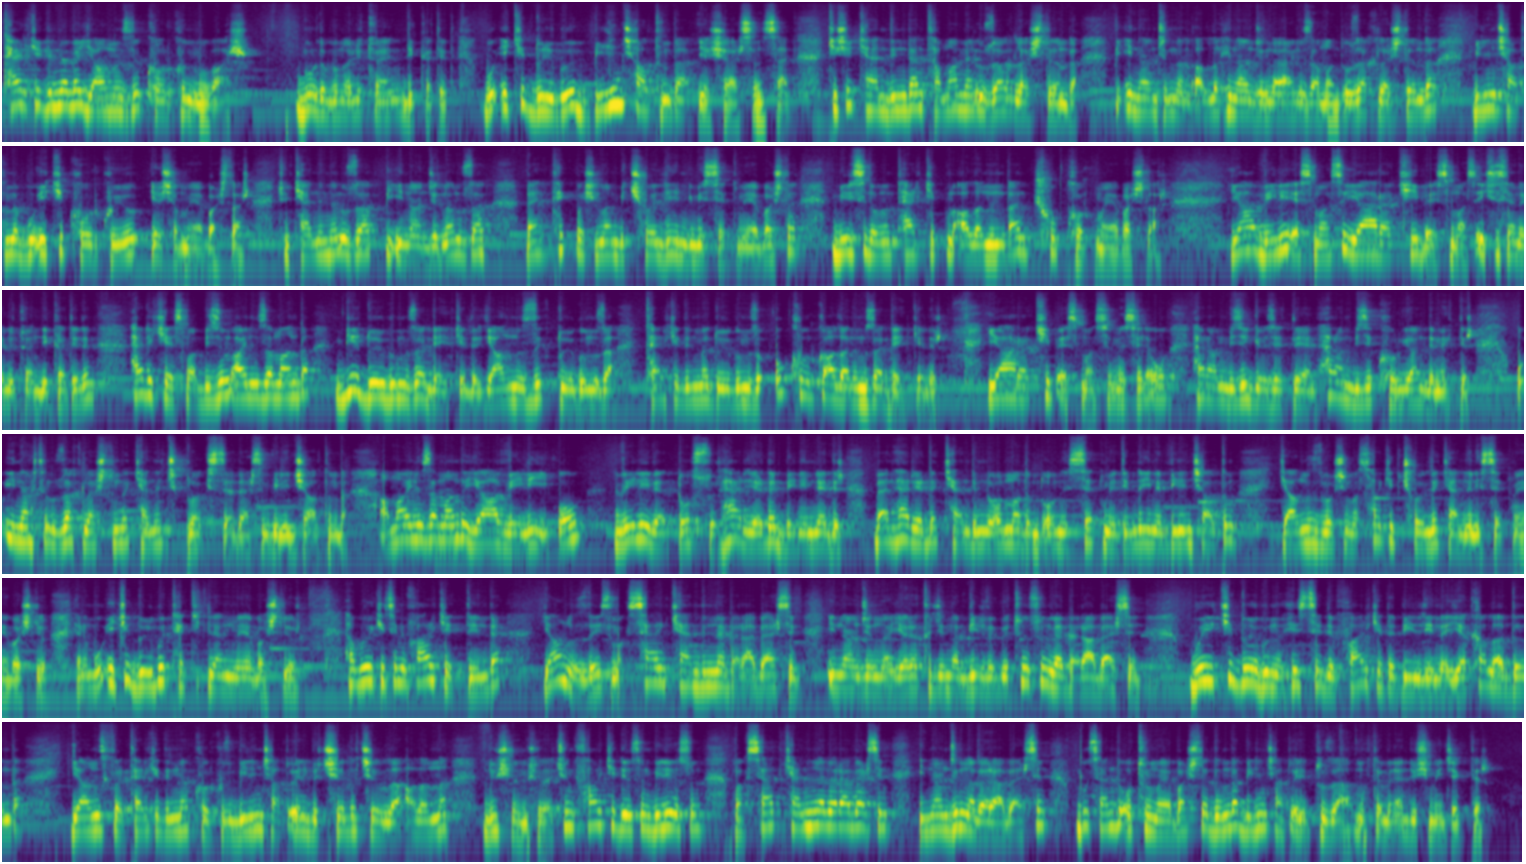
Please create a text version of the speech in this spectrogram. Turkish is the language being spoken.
Terk edilme ve yalnızlık korkun mu var? Burada buna lütfen dikkat et. Bu iki duyguyu bilinç altında yaşarsın sen. Kişi kendinden tamamen uzaklaştığında, bir inancından, Allah inancından aynı zamanda uzaklaştığında bilinç altında bu iki korkuyu yaşamaya başlar. Çünkü kendinden uzak, bir inancından uzak, ben tek başıma bir çöldeyim gibi hissetmeye başlar. Birisi de onun terk etme alanından çok korkmaya başlar. Ya veli esması ya rakib esması. İkisine de lütfen dikkat edin. Her iki esma bizim aynı zamanda bir duygumuza denk gelir. Yalnızlık duygumuza, terk edilme duygumuza, o korku alanımıza denk gelir. Ya rakib esması mesela o her an bizi gözetleyen, her an bizi koruyan demektir. O inançtan uzaklaştığında kendini çıplak hissedersin bilinçaltında. Ama aynı zamanda ya veli o veli ve dosttur. Her yerde benimledir. Ben her yerde kendimle olmadığımda, onu hissetmediğimde yine bilinçaltım yalnız başıma sanki çölde kendini hissetmeye başlıyor. Yani bu iki duygu tetiklenmeye başlıyor. Ha bu ikisini fark ettiğinde yalnız değilsin. Bak sen kendinle berabersin. İnancınla, yaratıcınla bir ve bütünsün ve berabersin. Bu iki duygunu hissedip fark edebildiğinde, yakaladığında yalnızlık ve terk edilme korkusu bilinçaltı öyle bir çığlık çığlığa alanına düşmemiş oluyor. Çünkü fark ediyorsun, biliyorsun. Bak sen kendinle berabersin, inancınla berabersin. Bu sende oturmaya başladığında bilinçaltı öyle bir tuzağa muhtemelen düşmeyecektir.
